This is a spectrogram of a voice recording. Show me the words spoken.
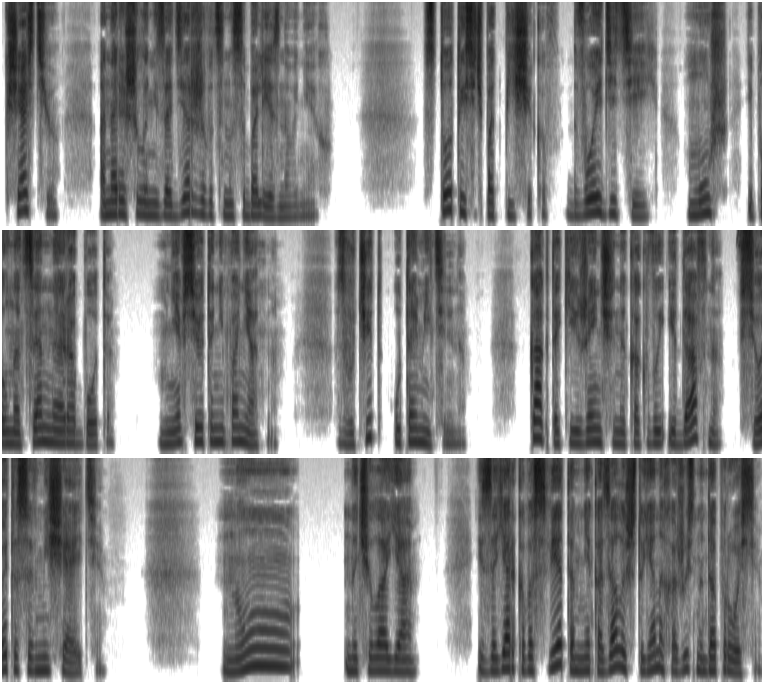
К счастью, она решила не задерживаться на соболезнованиях. Сто тысяч подписчиков, двое детей, муж и полноценная работа. Мне все это непонятно. Звучит утомительно. Как такие женщины, как вы и Дафна, все это совмещаете? Ну, начала я. Из-за яркого света мне казалось, что я нахожусь на допросе.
